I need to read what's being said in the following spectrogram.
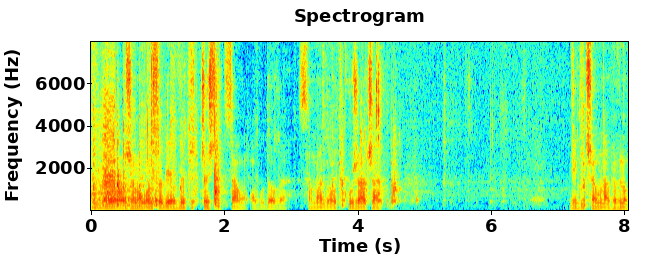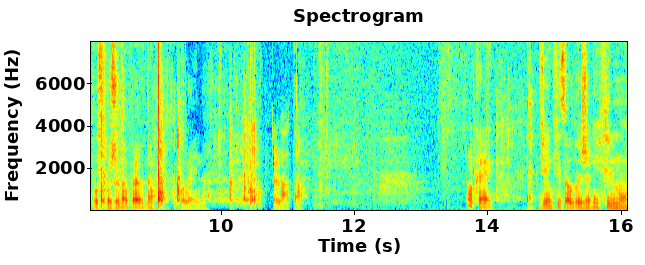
było, że mogłem sobie wyczyścić całą obudowę samego odkurzacza. Dzięki czemu na pewno posłuży na pewno kolejne lata. Ok. Dzięki za obejrzenie filmu.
